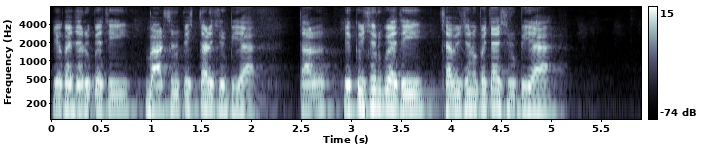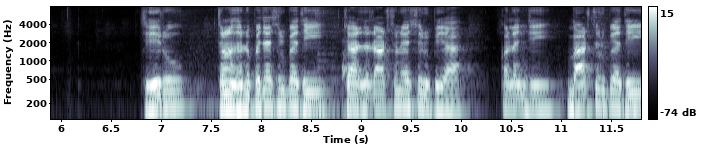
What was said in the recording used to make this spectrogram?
એક હજાર રૂપિયાથી બારસો ને પિસ્તાળીસ રૂપિયા તલ એકવીસો રૂપિયાથી છવ્વીસો ને પચાસ રૂપિયા જીરું ત્રણ હજાર પચાસ રૂપિયાથી ચાર હજાર આઠસો ને એંસી રૂપિયા કલંજી બારસો રૂપિયાથી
